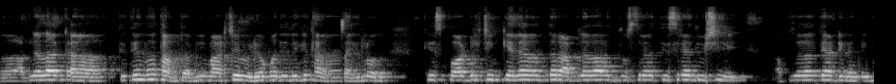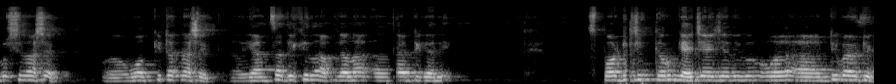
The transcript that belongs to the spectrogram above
आपल्याला का तिथे न थांबता मी मागच्या व्हिडिओमध्ये देखील सांगितलं होतं, की स्पॉट ड्रिचिंग केल्यानंतर आपल्याला दुसऱ्या, तिसऱ्या दिवशी आपल्याला त्या ठिकाणी बुरशीनाशक व कीटकनाशक यांचा देखील आपल्याला त्या ठिकाणी स्पॉट ड्रिचिंग करून घ्यायची आहे जेणेकरून व अँटीबायोटिक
